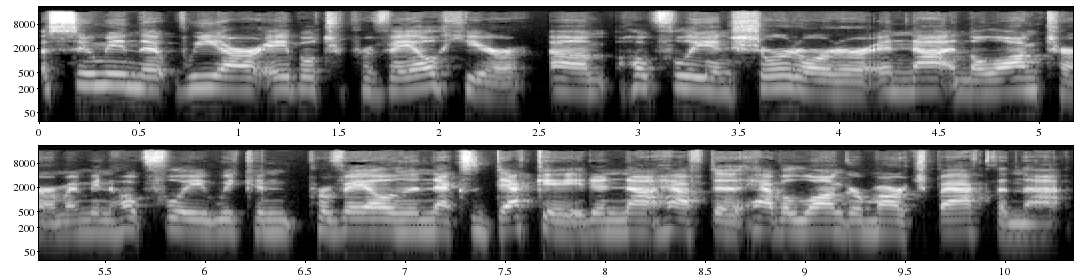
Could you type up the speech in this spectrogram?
assuming that we are able to prevail here, um, hopefully in short order and not in the long term. I mean, hopefully we can prevail in the next decade and not have to have a longer march back than that.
